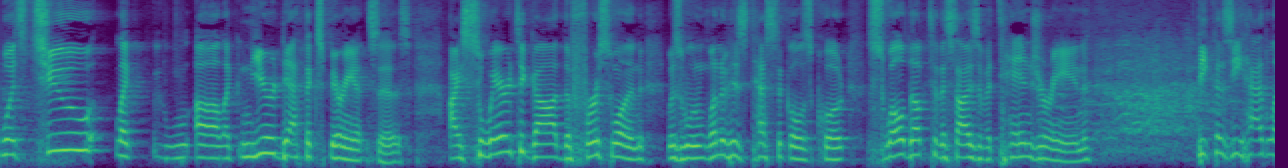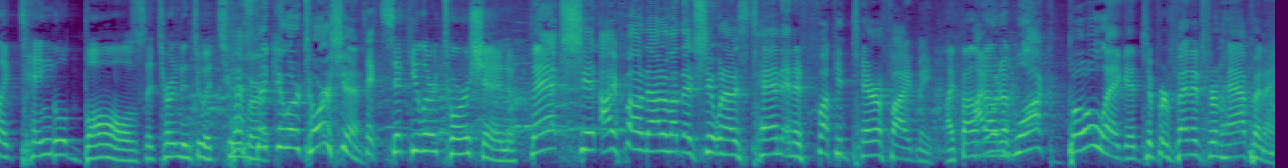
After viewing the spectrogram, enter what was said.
was two like uh, like near death experiences. I swear to God, the first one was when one of his testicles quote swelled up to the size of a tangerine. Because he had like tangled balls that turned into a tumor. Testicular torsion. Testicular torsion. That shit, I found out about that shit when I was 10 and it fucking terrified me. I found I out would ab- walk bow legged to prevent it from happening.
